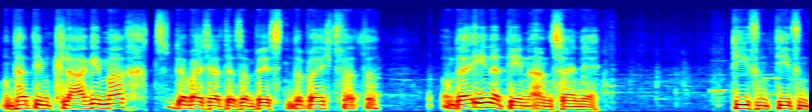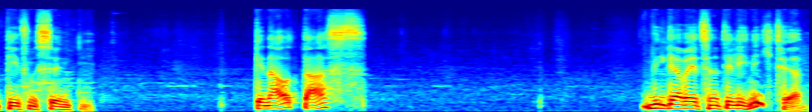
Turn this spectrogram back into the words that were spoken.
und hat ihm klargemacht, der weiß ja das am besten, der Beichtvater, und erinnert ihn an seine tiefen, tiefen, tiefen Sünden. Genau das will der aber jetzt natürlich nicht hören,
